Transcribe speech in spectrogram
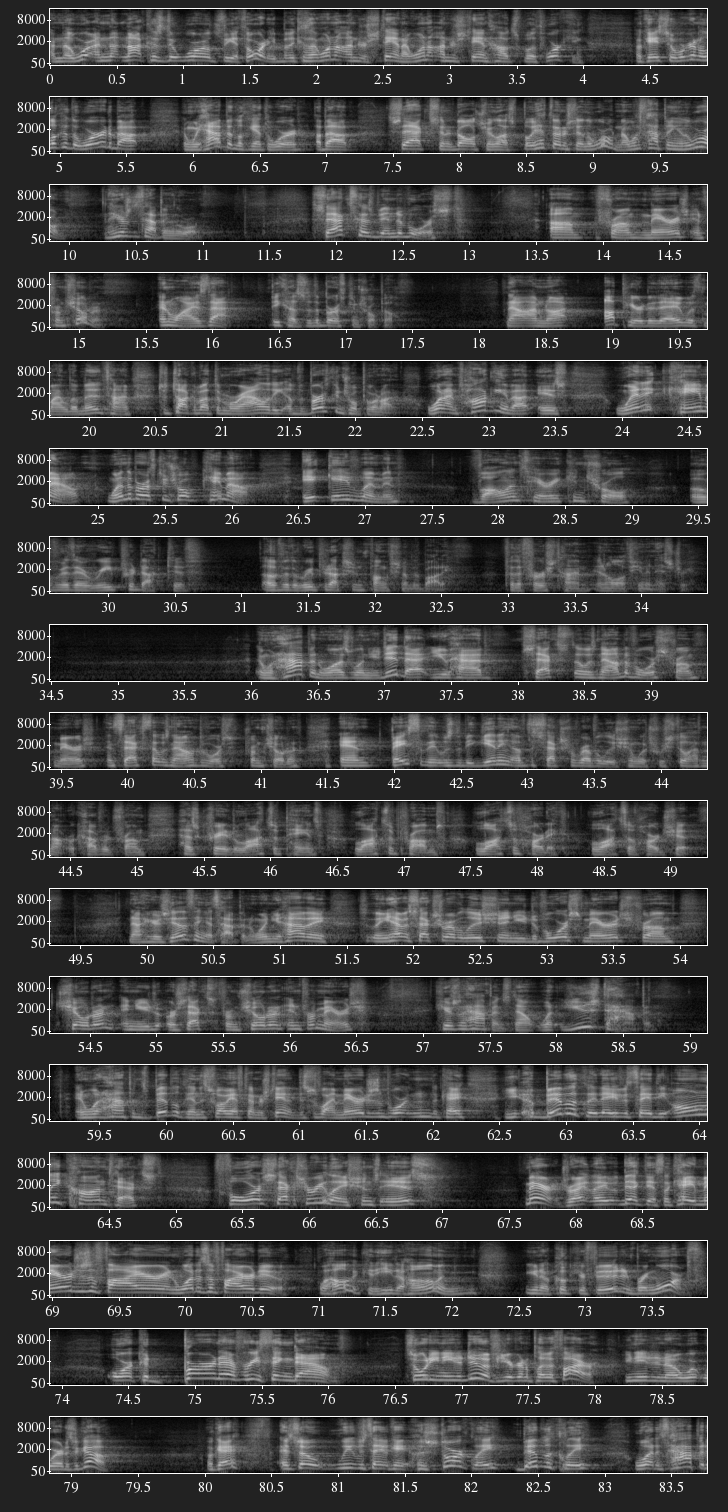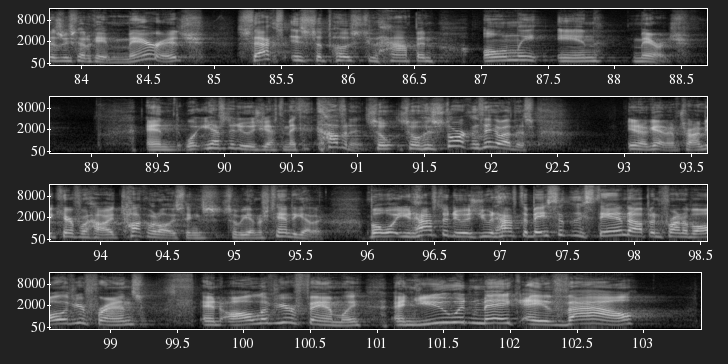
And the word, not because the world's the authority, but because I want to understand. I want to understand how it's both working. Okay, so we're going to look at the word about, and we have been looking at the word about sex and adultery and lust, but we have to understand the world. Now, what's happening in the world? Here's what's happening in the world sex has been divorced um, from marriage and from children. And why is that? Because of the birth control pill. Now, I'm not up here today with my limited time to talk about the morality of the birth control pill or not. What I'm talking about is when it came out, when the birth control came out, it gave women voluntary control over their reproductive, over the reproduction function of their body for the first time in all of human history. And what happened was when you did that, you had sex that was now divorced from marriage and sex that was now divorced from children. And basically, it was the beginning of the sexual revolution, which we still have not recovered from, has created lots of pains, lots of problems, lots of heartache, lots of hardship. Now, here's the other thing that's happened. When you have a, when you have a sexual revolution and you divorce marriage from children, and you, or sex from children and from marriage, here's what happens. Now, what used to happen and what happens biblically, and this is why we have to understand it. This is why marriage is important, okay? You, biblically, they would say the only context for sexual relations is marriage, right? Would be like this, like, hey, marriage is a fire, and what does a fire do? Well, it could heat a home and, you know, cook your food and bring warmth. Or it could burn everything down. So what do you need to do if you're going to play with fire? You need to know where, where does it go, okay? And so we would say, okay, historically, biblically, what has happened is we said, okay, marriage, sex is supposed to happen only in marriage. And what you have to do is you have to make a covenant. So, so historically, think about this you know, again, I'm trying to be careful how I talk about all these things so we understand together. But what you'd have to do is you would have to basically stand up in front of all of your friends and all of your family, and you would make a vow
